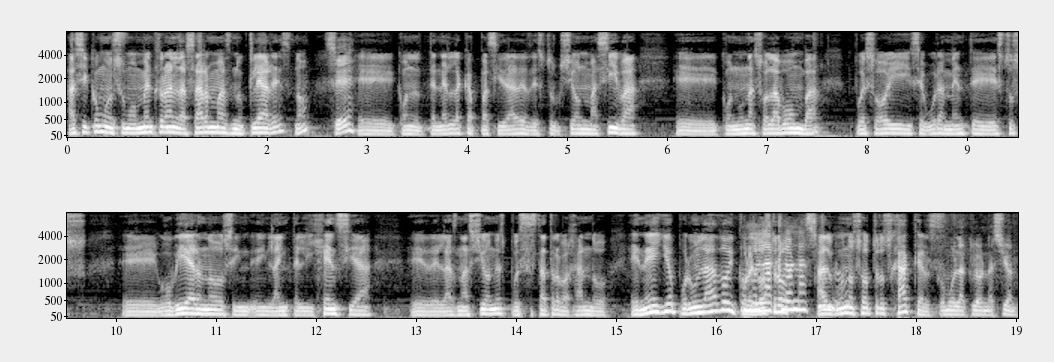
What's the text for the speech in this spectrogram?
Así como en su momento eran las armas nucleares, ¿no? Sí. Eh, con tener la capacidad de destrucción masiva eh, con una sola bomba, pues hoy seguramente estos eh, gobiernos y la inteligencia eh, de las naciones, pues está trabajando en ello, por un lado, y por el otro, algunos otros hackers. Como la clonación.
